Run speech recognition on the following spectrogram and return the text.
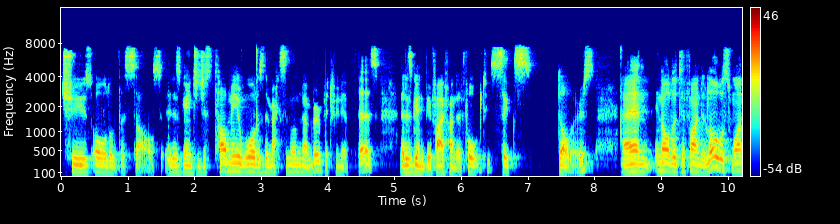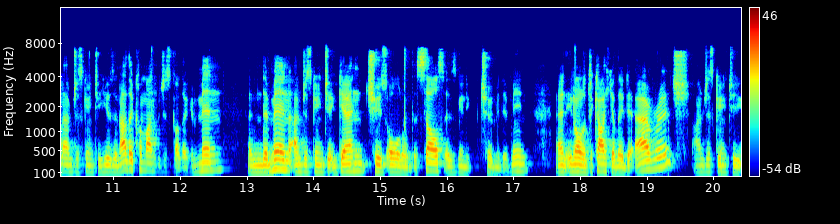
choose all of the cells. It is going to just tell me what is the maximum number between this. It is going to be $546. And in order to find the lowest one, I'm just going to use another command, which is called like a min. And the min, I'm just going to again choose all of the cells. It's going to show me the min. And in order to calculate the average, I'm just going to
